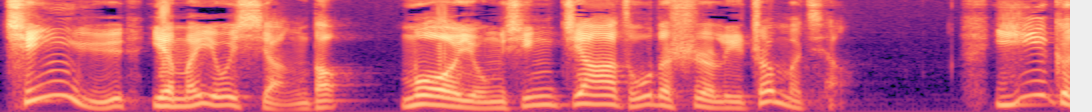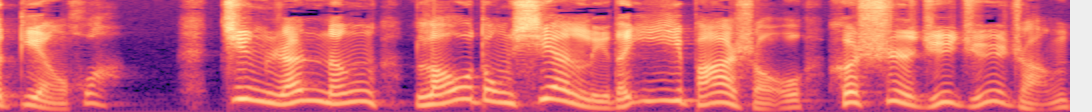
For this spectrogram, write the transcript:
秦宇也没有想到莫永兴家族的势力这么强，一个电话竟然能劳动县里的一把手和市局局长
